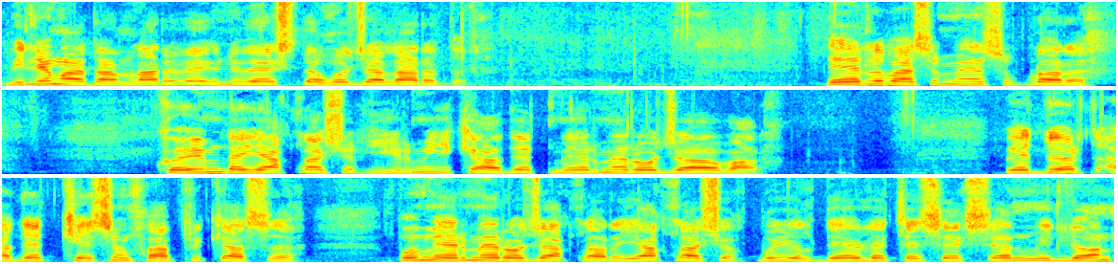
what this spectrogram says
bilim adamları ve üniversite hocalarıdır. Değerli basın mensupları, köyümde yaklaşık 22 adet mermer ocağı var ve 4 adet kesim fabrikası. Bu mermer ocakları yaklaşık bu yıl devlete 80 milyon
